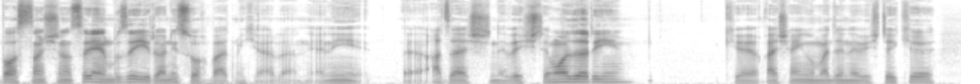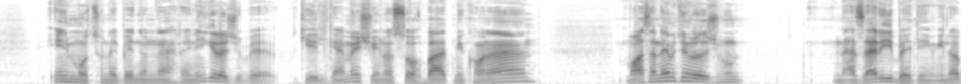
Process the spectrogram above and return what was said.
باستانشناسای امروز ایرانی صحبت می‌کردن. یعنی ازش نوشته ما داریم که قشنگ اومده نوشته که این متون بدون نهرینی که راجع به گیلگمش اینا صحبت می‌کنن ما اصلا نمی‌تونیم راجعشون نظری بدیم. اینا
